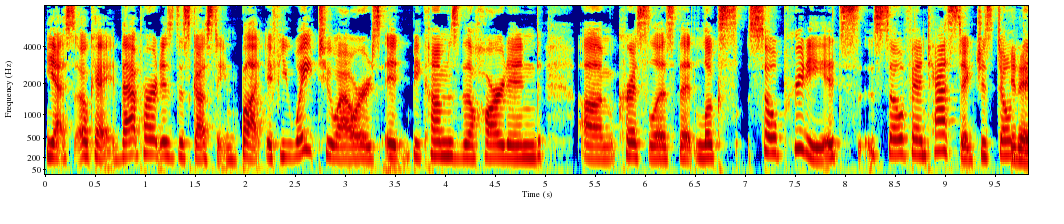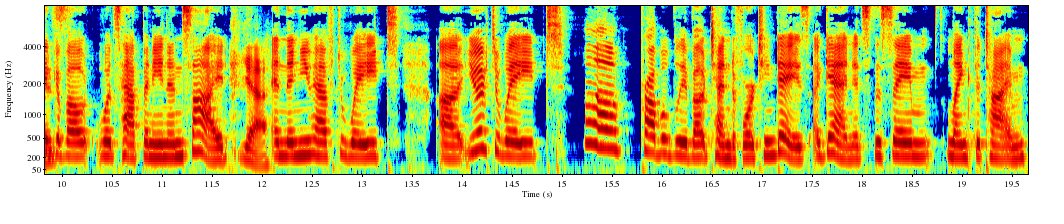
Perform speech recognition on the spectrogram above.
Yes okay that part is disgusting but if you wait two hours it becomes the hardened um, chrysalis that looks so pretty. It's so fantastic. Just don't it think is. about what's happening inside. Yeah. And then you have to wait uh, you have to wait uh, probably about 10 to 14 days. Again it's the same length of time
